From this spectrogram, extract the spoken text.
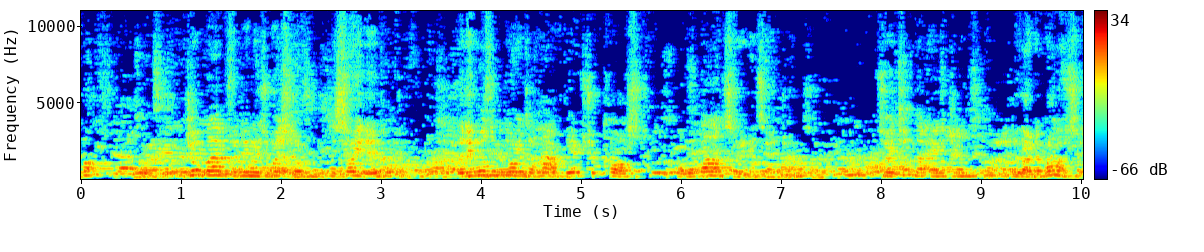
But Joe Bamford, in his wisdom, decided that he wasn't going to have the extra cost of a balancer in his engines. So he took that engine without a balancer.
